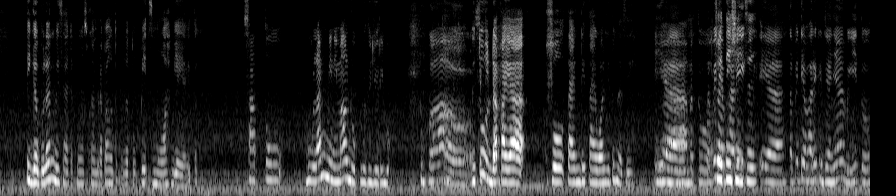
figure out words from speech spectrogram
Tiga bulan bisa ada pemasukan berapa untuk menutupi semua biaya itu? Satu bulan minimal 27.000 ribu. Wow. Itu Sekitar. udah kayak full time di Taiwan gitu gak sih iya betul. tapi Cuti tiap hari shinzi. iya tapi tiap hari kerjanya begitu.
